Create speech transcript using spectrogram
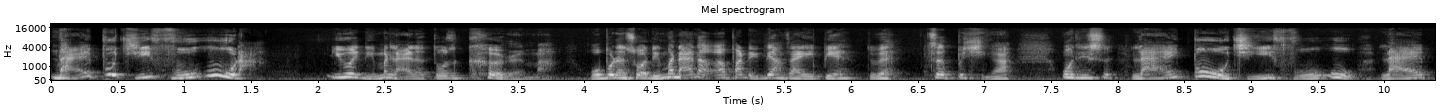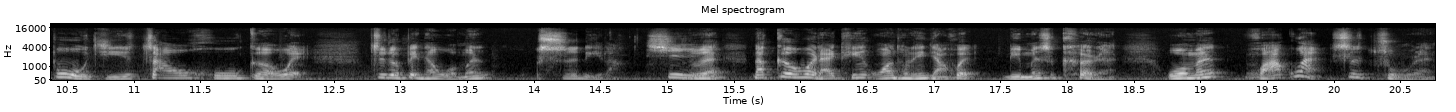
来不及服务啦，因为你们来的都是客人嘛，我不能说你们来了而把你晾在一边，对不对？这不行啊。问题是来不及服务，来不及招呼各位，这就变成我们失礼了，是，对不对？那各位来听王彤演讲会，你们是客人，我们华冠是主人，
